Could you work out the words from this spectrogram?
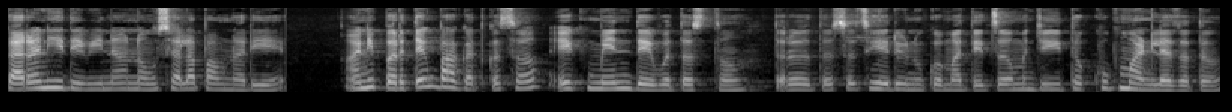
कारण ही देवी ना नवसाला पावणारी आहे. आणि प्रत्येक भागात कसं एक मेन दैवत असतं. तर तसंच हे रेणुका मातेचं म्हणजे इथं खूप मानलं जातं.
